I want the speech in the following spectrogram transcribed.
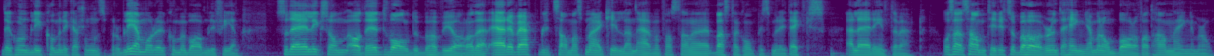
Det kommer bli kommunikationsproblem och det kommer bara bli fel. Så det är liksom, ja det är ett val du behöver göra där. Är det värt att bli tillsammans med den här killen även fast han är bästa kompis med ditt ex? Eller är det inte värt? Och sen samtidigt så behöver du inte hänga med dem bara för att han hänger med dem.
